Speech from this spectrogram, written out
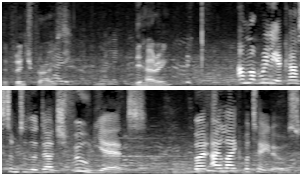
the French fries, the herring. I'm not really accustomed to the Dutch food yet, but I like potatoes.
